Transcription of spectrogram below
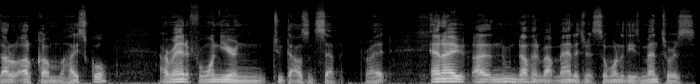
Darul Arqam High School. I ran it for one year in 2007, right? And I, I knew nothing about management. So one of these mentors,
